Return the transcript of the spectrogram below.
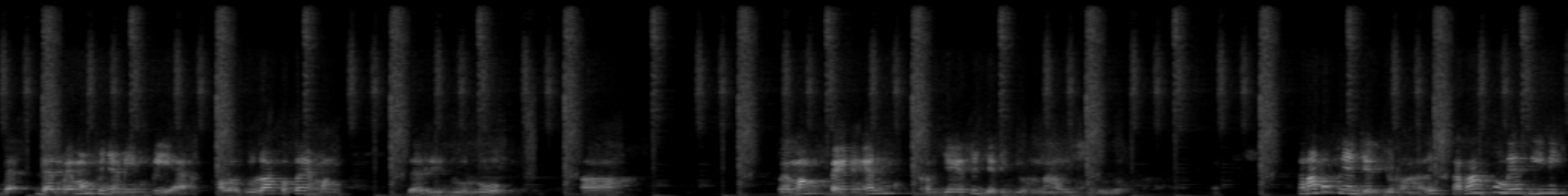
da dan memang punya mimpi ya. Kalau dulu aku tuh emang dari dulu uh, memang pengen kerja itu jadi jurnalis dulu. Kenapa pengen jadi jurnalis? Karena aku lihat gini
